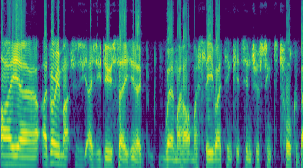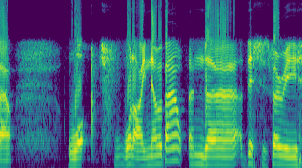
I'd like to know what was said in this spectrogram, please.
I uh, I very much, as you, as you do say, you know, wear my heart on my sleeve. I think it's interesting to talk about what what I know about, and uh, this is very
